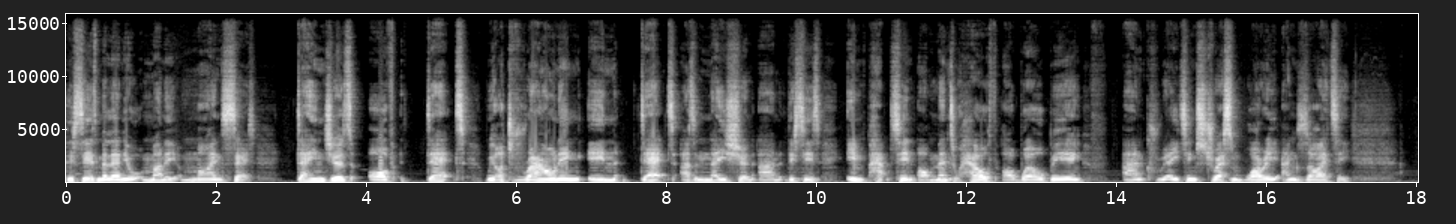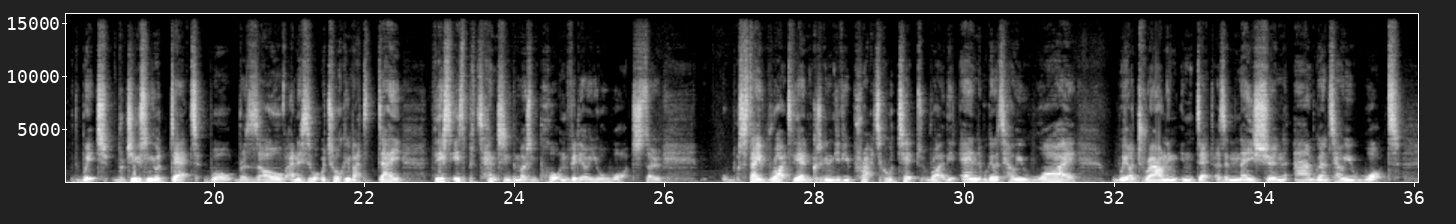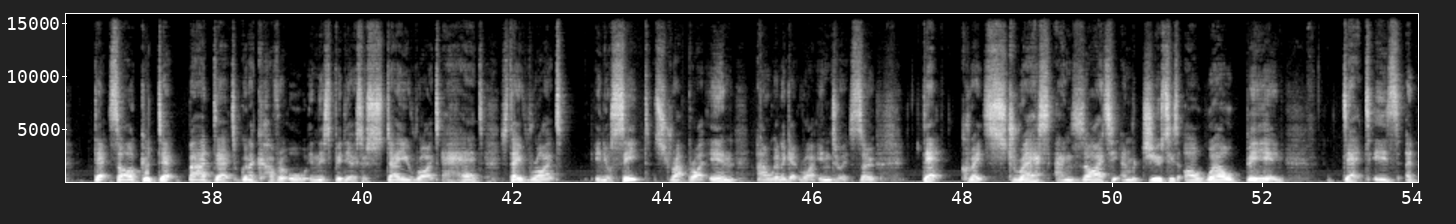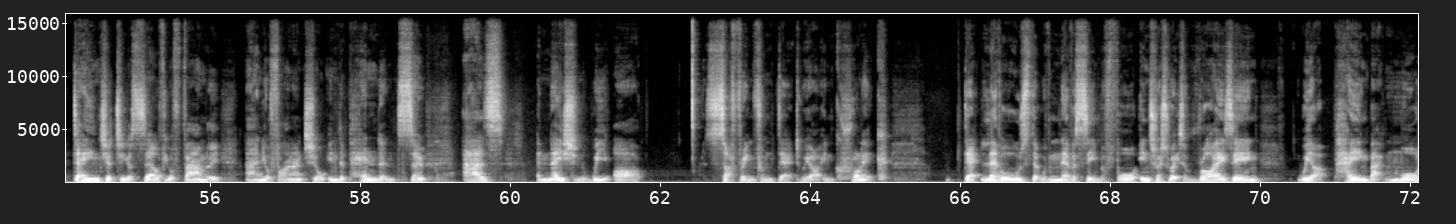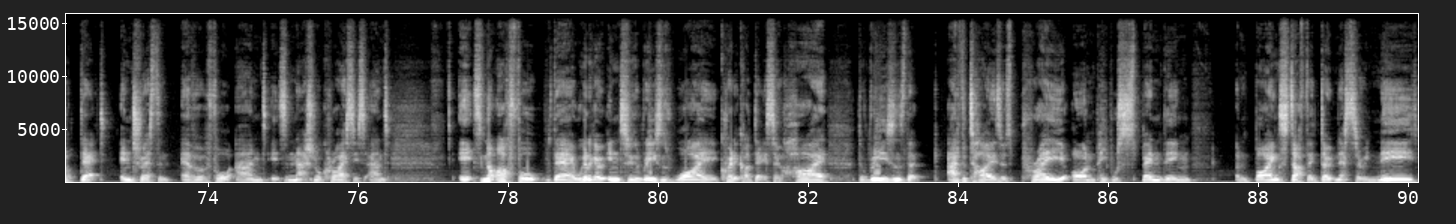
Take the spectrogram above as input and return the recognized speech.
This is Millennial Money Mindset. Dangers of debt. We are drowning in debt as a nation, and this is impacting our mental health, our well being, and creating stress and worry, anxiety. Which reducing your debt will resolve, and this is what we're talking about today. This is potentially the most important video you'll watch. So, stay right to the end because we're going to give you practical tips right at the end. We're going to tell you why we are drowning in debt as a nation, and we're going to tell you what debts are good debt, bad debt. We're going to cover it all in this video. So stay right ahead, stay right in your seat, strap right in, and we're going to get right into it. So, debt creates stress, anxiety, and reduces our well being. Debt is a danger to yourself, your family, and your financial independence. So, as a nation, we are suffering from debt. We are in chronic debt levels that we've never seen before. Interest rates are rising. We are paying back more debt interest than ever before, and it's a national crisis. And it's not our fault there. We're going to go into the reasons why credit card debt is so high, the reasons that advertisers prey on people spending and buying stuff they don't necessarily need.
